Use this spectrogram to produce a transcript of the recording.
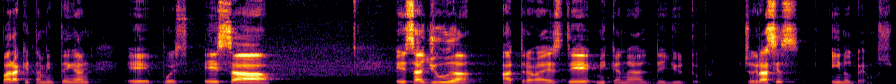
para que también tengan eh, pues esa, esa ayuda a través de mi canal de YouTube. Muchas gracias y nos vemos.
